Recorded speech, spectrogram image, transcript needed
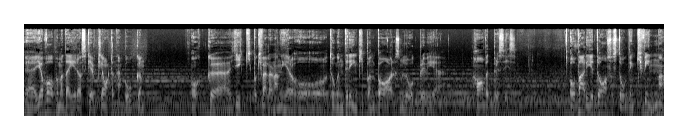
Eh, jag var på Madeira och skrev klart den här boken. Och eh, gick på kvällarna ner och, och tog en drink på en bar som låg bredvid havet precis. Och varje dag så stod det en kvinna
